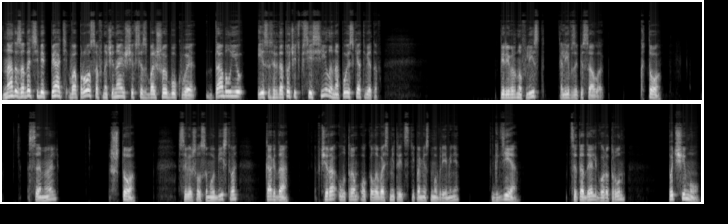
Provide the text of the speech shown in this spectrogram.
надо задать себе пять вопросов, начинающихся с большой буквы W, и сосредоточить все силы на поиске ответов. Перевернув лист, Лив записала «Кто?» Сэмюэль. Что? Совершил самоубийство. Когда? Вчера утром около 8.30 по местному времени. Где? Цитадель, город Рун. Почему?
